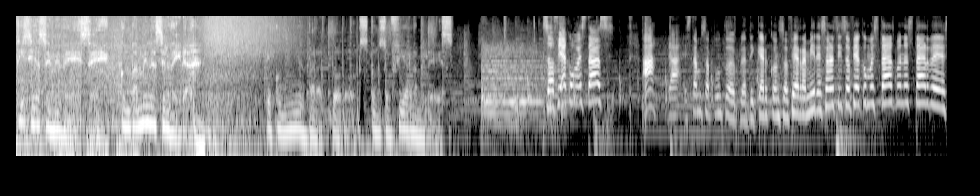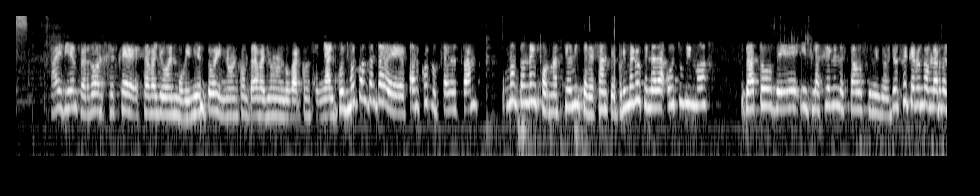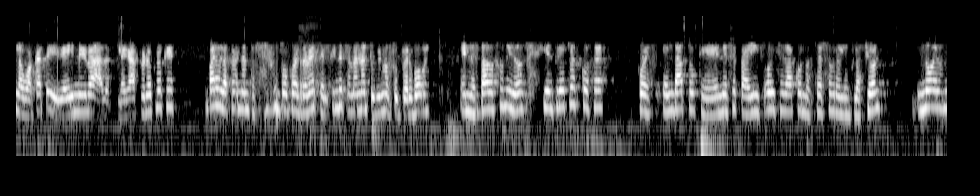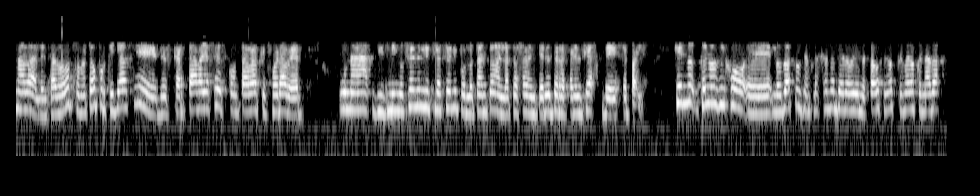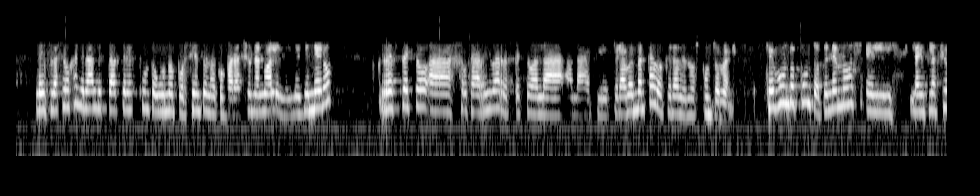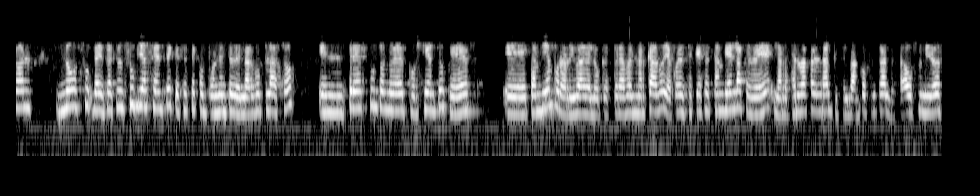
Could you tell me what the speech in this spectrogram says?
Noticias MBS con Pamela Cerdeira. Economía para todos con Sofía Ramírez. Sofía, ¿cómo estás? Ah, ya, estamos a punto de platicar con Sofía Ramírez. Ahora sí, Sofía, ¿cómo estás? Buenas tardes. Ay, bien, perdón, es que estaba yo en movimiento y no encontraba yo un lugar con señal. Pues muy contenta de estar con ustedes, Pam. Un montón de información interesante. Primero que nada, hoy tuvimos datos de inflación en Estados Unidos. Yo sé que no hablar del aguacate y de ahí me iba a desplegar, pero creo que vale la pena empezar un poco al revés. El fin de semana tuvimos Super Bowl en Estados Unidos y entre otras cosas, pues el dato que en ese país hoy se da a conocer sobre la inflación no es nada alentador, sobre todo porque ya se descartaba, ya se descontaba que fuera a haber una disminución en la inflación y por lo tanto en la tasa de interés de referencia de ese país. ¿Qué, nos dijo eh, los datos de inflación del día de hoy en Estados Unidos? Primero que nada, la inflación general está 3.1% en la comparación anual en el mes de enero, respecto a, o sea, arriba respecto a la, que esperaba el mercado, que era de 2.9. Segundo punto, tenemos la inflación no la inflación subyacente, que es este componente de largo plazo, en 3.9%, que es eh, también por arriba de lo que esperaba el mercado. Y acuérdense que esa es también la que ve la Reserva Federal, que es el Banco Central de Estados Unidos,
